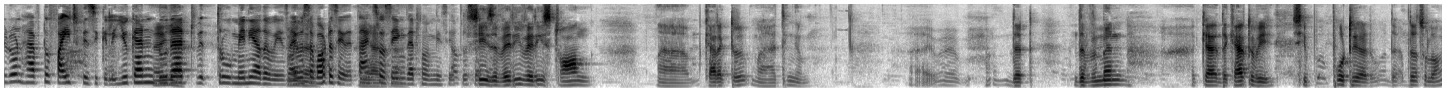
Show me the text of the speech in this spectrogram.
you don't have to fight physically you can do yeah. that with through many other ways i was about to say that thanks Yeah, for saying that for me Setu sir. She is a very, very strong uh, character. I think um, I- that the women, uh, the character we she portrayed, the, so long.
